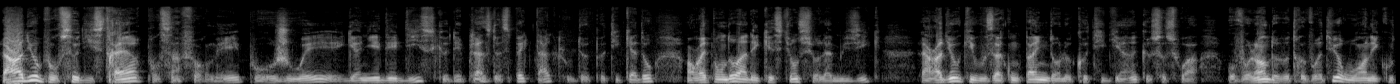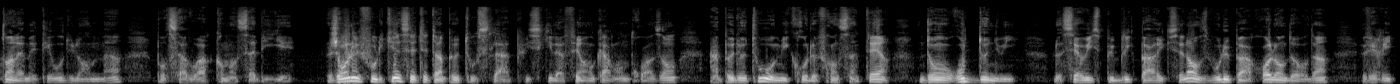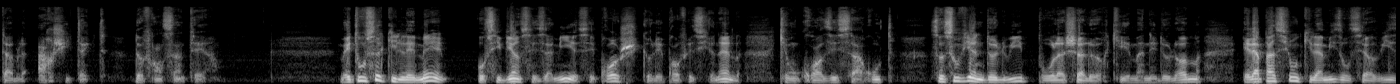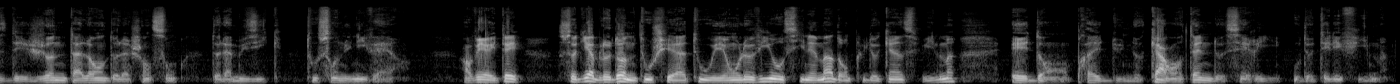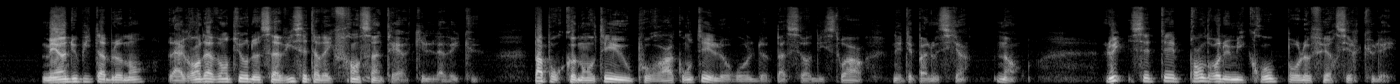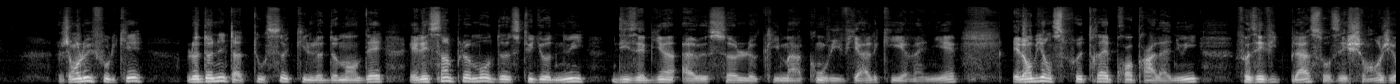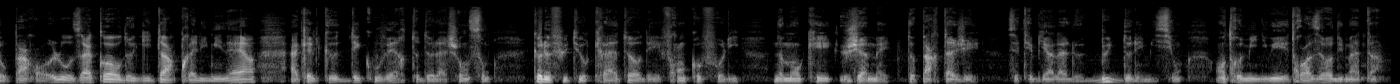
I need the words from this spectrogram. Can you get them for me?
La radio pour se distraire, pour s'informer, pour jouer et gagner des disques, des places de spectacle ou de petits cadeaux en répondant à des questions sur la musique. La radio qui vous accompagne dans le quotidien, que ce soit au volant de votre voiture ou en écoutant la météo du lendemain pour savoir comment s'habiller. Jean-Louis Foulquier, c'était un peu tout cela, puisqu'il a fait en 43 ans un peu de tout au micro de France Inter, dont Route de nuit, le service public par excellence voulu par Roland Dordain, véritable architecte de France Inter. Mais tous ceux qui l'aimaient, aussi bien ses amis et ses proches que les professionnels qui ont croisé sa route, se souviennent de lui pour la chaleur qui émanait de l'homme et la passion qu'il a mise au service des jeunes talents de la chanson, de la musique, tout son univers. En vérité, ce diable d'homme touchait à tout et on le vit au cinéma dans plus de quinze films et dans près d'une quarantaine de séries ou de téléfilms. Mais indubitablement, la grande aventure de sa vie, c'est avec France Inter qu'il l'a vécue. Pas pour commenter ou pour raconter, le rôle de passeur d'histoire n'était pas le sien. Non. Lui, c'était prendre le micro pour le faire circuler. Jean-Louis Foulquier le donnait à tous ceux qui le demandaient, et les simples mots de studio de nuit disaient bien à eux seuls le climat convivial qui y régnait, et l'ambiance feutrée propre à la nuit faisait vite place aux échanges et aux paroles, aux accords de guitare préliminaires, à quelques découvertes de la chanson que le futur créateur des francopholies ne manquait jamais de partager. C'était bien là le but de l'émission, entre minuit et trois heures du matin.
